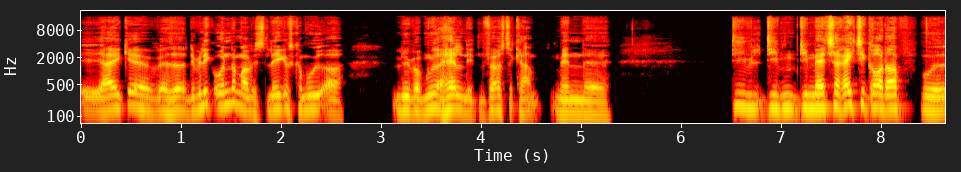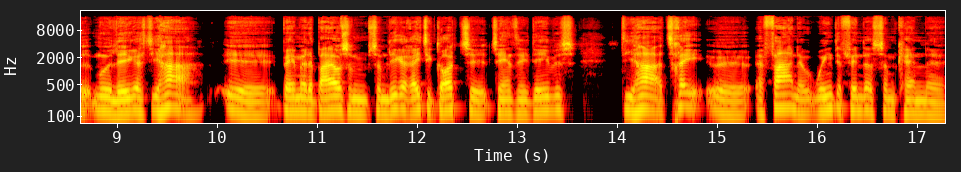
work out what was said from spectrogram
jeg er ikke øh, hvad hedder, det vil ikke undre mig, hvis Lakers kommer ud og løber dem ud af hallen i den første kamp, men øh, de, de, de matcher rigtig godt op mod, mod Lakers. De har øh, Bam Adebayo, som, som ligger rigtig godt til, til Anthony Davis. De har tre øh, erfarne wing defenders, som kan, øh,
